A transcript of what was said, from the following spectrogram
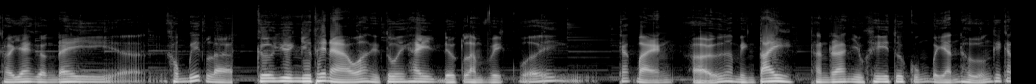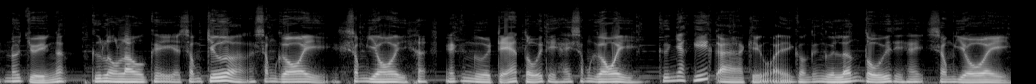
thời gian gần đây ờ, không biết là cơ duyên như thế nào thì tôi hay được làm việc với các bạn ở miền tây. Thành ra nhiều khi tôi cũng bị ảnh hưởng cái cách nói chuyện á. Cứ lâu lâu cái xong chưa xong rồi xong rồi cái người trẻ tuổi thì hay xong rồi cứ nhắc ghiết à kiểu vậy. Còn cái người lớn tuổi thì hay xong rồi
